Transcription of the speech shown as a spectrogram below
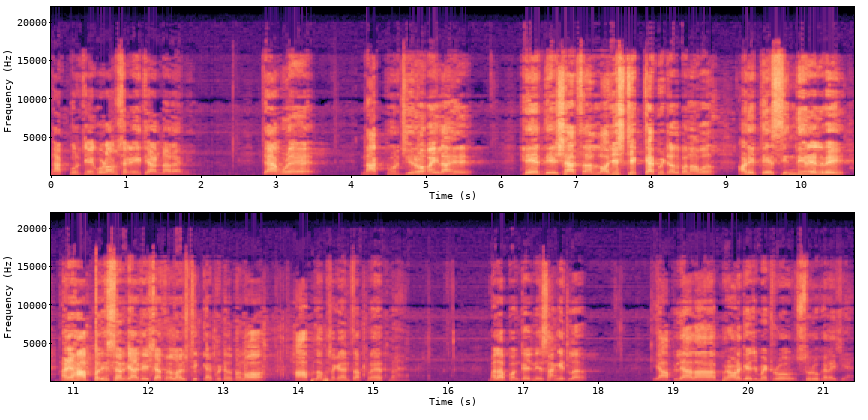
नागपूरचे गोडाऊन सगळे इथे आणणार आहे आम्ही. त्यामुळे नागपूर झिरो मैल आहे. हे देशाचं लॉजिस्टिक कॅपिटल बनावं आणि ते सिंधी रेल्वे आणि हा परिसर या देशाचं लॉजिस्टिक कॅपिटल बनवावं हा आपला सगळ्यांचा प्रयत्न आहे. मला पंकजनी सांगितलं की आपल्याला ब्रॉडगेज मेट्रो सुरू करायची आहे.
